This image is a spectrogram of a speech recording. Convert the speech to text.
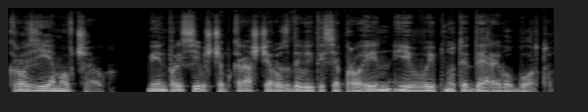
Крозія мовчав. Він присів, щоб краще роздивитися прогин і випнути дерево борту.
